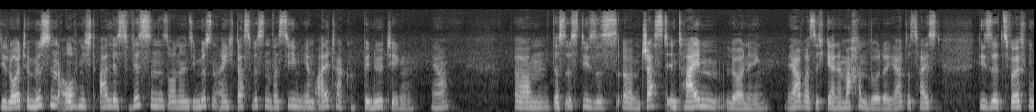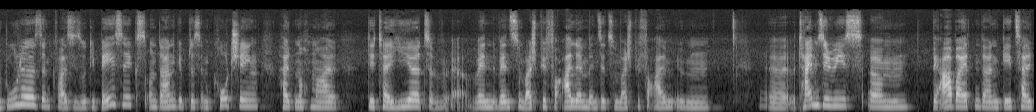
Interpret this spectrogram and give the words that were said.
die Leute müssen auch nicht alles wissen, sondern sie müssen eigentlich das wissen, was sie in ihrem Alltag benötigen. Ja? Ähm, das ist dieses ähm, Just-in-Time-Learning, ja, was ich gerne machen würde. Ja? Das heißt, diese zwölf Module sind quasi so die Basics und dann gibt es im Coaching halt nochmal detailliert, wenn es zum Beispiel vor allem, wenn Sie zum Beispiel vor allem über äh, Time Series ähm, bearbeiten, dann geht es halt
